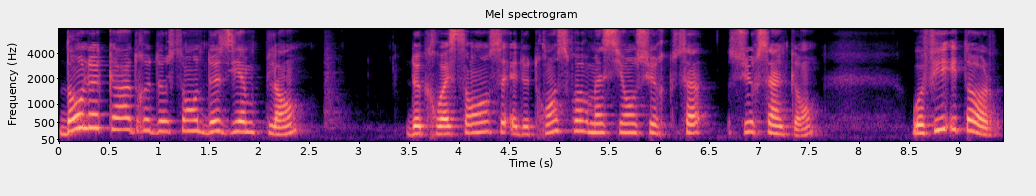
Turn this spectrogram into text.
Dans le cadre de son deuxième plan de croissance et de transformation sur, sur 5 ans وفي إطار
